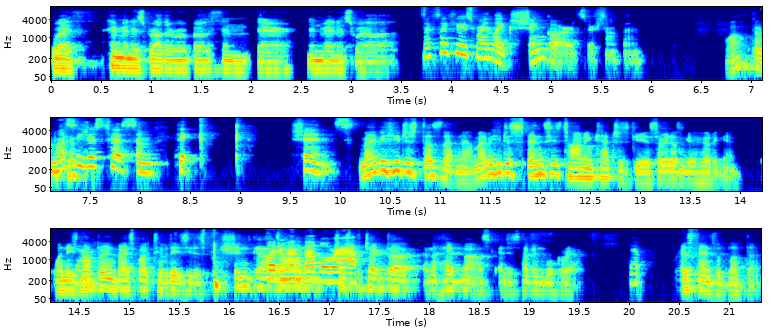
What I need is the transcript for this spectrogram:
with him and his brother were both in there in Venezuela. Looks like he was wearing like shin guards or something. Well, Unless he just has some thick shins. Maybe he just does that now. Maybe he just spends his time in catcher's gear so he doesn't get hurt again. When he's Yeah. not doing baseball activities, he just puts shin guards Put him in on, bubble chest wrap. protector, and a head mask, and just have him walk around. Yep. Braves fans would love that.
